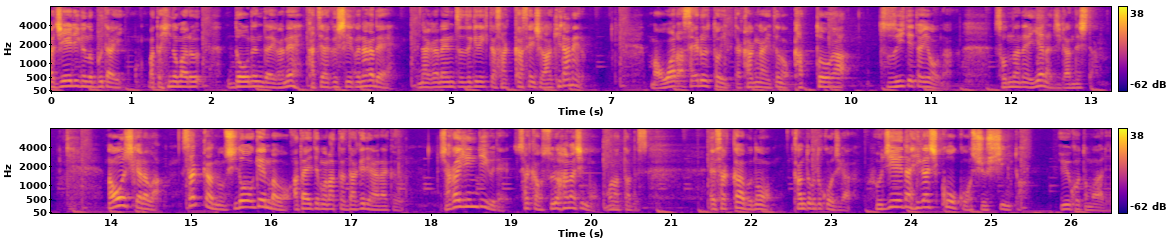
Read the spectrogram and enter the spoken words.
まあ、J リーグの舞台また日の丸同年代がね活躍していく中で長年続けてきたサッカー選手を諦める、まあ、終わらせるといった考えとの葛藤が続いていたようなそんなね嫌な時間でした、まあ、恩師からはサッカーの指導現場を与えてもらっただけではなく社会人リーグでサッカーをする話ももらったんです。サッカー部の監督とコーチが藤枝東高校出身ということもあり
